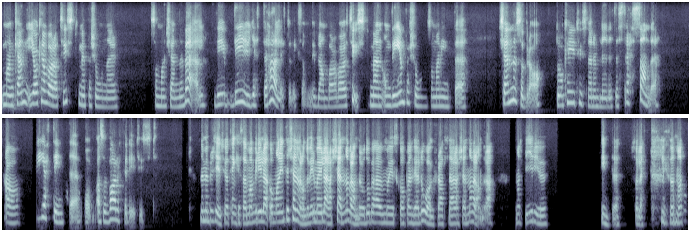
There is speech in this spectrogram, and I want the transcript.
man kan, jag kan vara tyst med personer som man känner väl. Det, det är ju jättehärligt att liksom ibland bara vara tyst. Men om det är en person som man inte känner så bra, då kan ju tystnaden bli lite stressande. ja. Vet inte och, alltså varför det är tyst. Nej men precis, jag tänker så här, man vill ju, om man inte känner varandra då vill man ju lära känna varandra och då behöver man ju skapa en dialog för att lära känna varandra. Annars blir det ju inte så lätt liksom, att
